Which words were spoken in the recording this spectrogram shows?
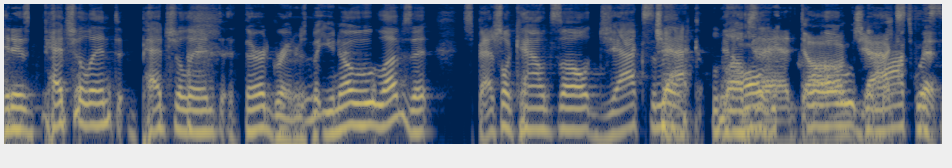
it is petulant, petulant third graders. But you know who loves it? Special counsel Jack Smith. Jack loves it. Mad dog pro Jack Smith.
